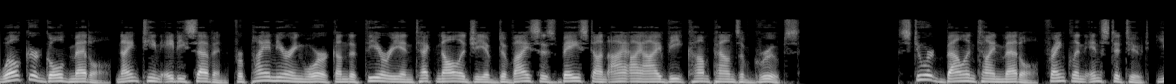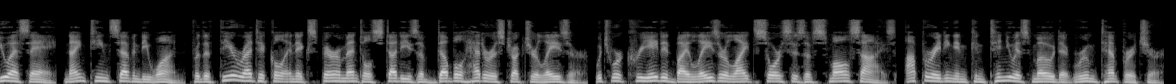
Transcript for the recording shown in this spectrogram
Welker Gold Medal 1987 for pioneering work on the theory and technology of devices based on IIIV compounds of groups. Stuart Ballantine Medal Franklin Institute, USA, 1971 for the theoretical and experimental studies of double heterostructure laser, which were created by laser light sources of small size, operating in continuous mode at room temperature.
